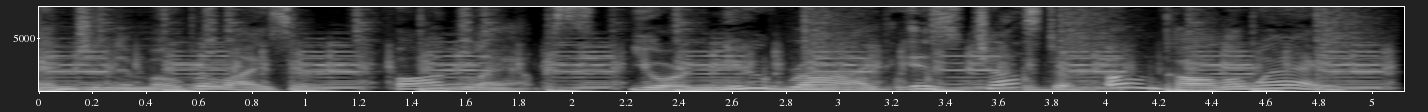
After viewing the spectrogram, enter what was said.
engine immobilizer, fog lamps. Your new ride is just a phone call away.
